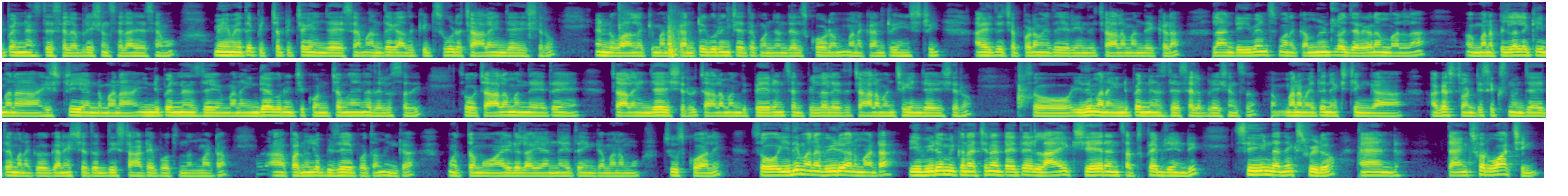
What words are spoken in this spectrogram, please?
ఇండిపెండెన్స్ డే సెలబ్రేషన్స్ ఎలా చేసామో మేమైతే పిచ్చ పిచ్చగా ఎంజాయ్ చేసాము అంతేకాదు కిడ్స్ కూడా చాలా ఎంజాయ్ చేశారు. అండ్ వాళ్ళకి మన కంట్రీ గురించి అయితే కొంచెం తెలుసుకోవడం మన కంట్రీ హిస్టరీ అయితే చెప్పడం అయితే జరిగింది చాలామంది ఇక్కడ. ఇలాంటి ఈవెంట్స్ మన కమ్యూనిటీలో జరగడం వల్ల మన పిల్లలకి మన హిస్టరీ అండ్ మన ఇండిపెండెన్స్ డే మన ఇండియా గురించి కొంచెమైనా తెలుస్తుంది. సో చాలామంది అయితే చాలా ఎంజాయ్ చేశారు. చాలామంది పేరెంట్స్ అండ్ పిల్లలు అయితే చాలా మంచిగా ఎంజాయ్ చేశారు. సో ఇది మన ఇండిపెండెన్స్ డే సెలబ్రేషన్స్ మనమైతే నెక్స్ట్ ఇంకా ఆగస్ట్ ట్వంటీ సిక్స్ నుంచి అయితే మనకు గణేష్ చతుర్థి స్టార్ట్ అయిపోతుంది అనమాట ఆ పనుల్లో బిజీ అయిపోతాం ఇంకా. మొత్తము ఐడల్ అవన్నీ అయితే ఇంకా మనము చూసుకోవాలి. సో ఇది మన వీడియో అనమాట ఈ వీడియో మీకు నచ్చినట్టయితే లైక్ షేర్ అండ్ సబ్స్క్రైబ్ చేయండి. See in the next video and thanks for watching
